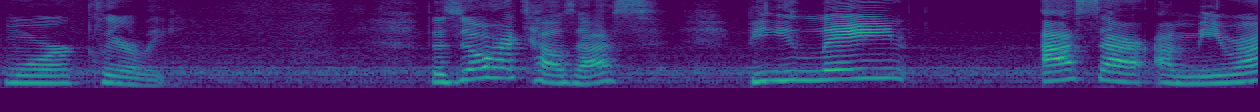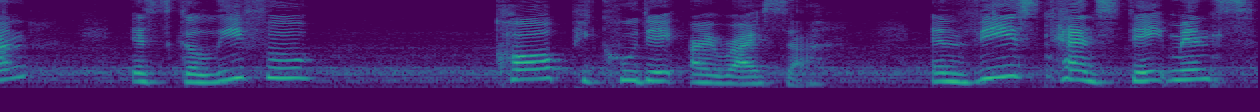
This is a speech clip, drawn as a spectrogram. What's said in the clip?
more clearly. The Zohar tells us, Be Elaine asar amiran iskalifu kol pikude iraisa. In these ten statements,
